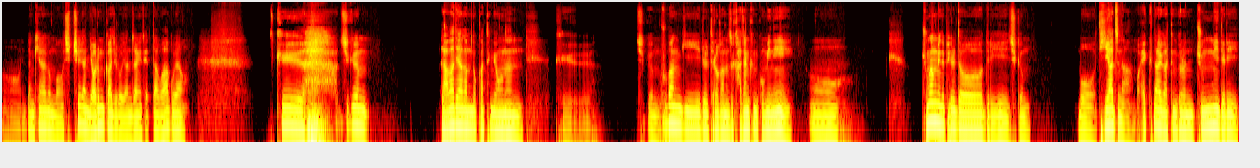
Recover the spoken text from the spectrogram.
어, 일단 계약은 뭐 17년 여름까지로 연장이 됐다고 하고요. 그 지금 라바디아 감독 같은 경우는 그 지금 후반기를 들어가면서 가장 큰 고민이 어 중앙 미드필더들이 지금 뭐 디아즈나 뭐 에크달 같은 그런 중미들이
